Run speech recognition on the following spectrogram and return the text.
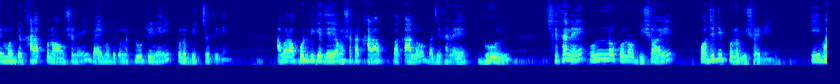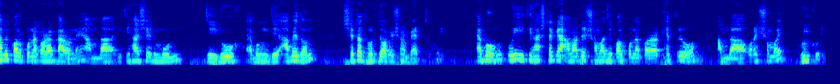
এর মধ্যে খারাপ কোনো অংশ নেই বা এর মধ্যে কোনো ত্রুটি নেই, কোনো বিচ্যুতি নেই। আবার অপরদিকে যে অংশটা খারাপ বা কালো বা যেখানে ভুল, সেখানে অন্য কোনো বিষয়ে পজিটিভ কোনো বিষয় নেই। এইভাবে কল্পনা করার কারণে আমরা ইতিহাসের মূল যে রূহ এবং যে আবেদন, সেটা ধরতে অনেক সময় ব্যর্থ হই। এবং ওই ইতিহাসটাকে আমাদের সমাজে কল্পনা করার ক্ষেত্রেও আমরা অনেক সময় ভুল করি।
